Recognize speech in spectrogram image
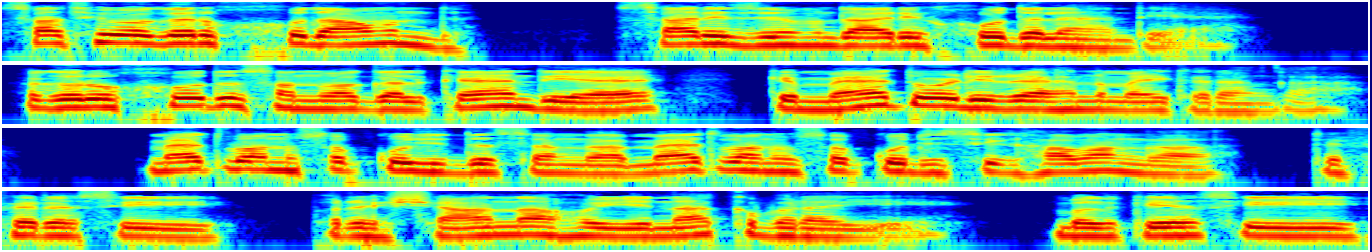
ਸਾਥੀਓ, ਅਗਰ ਖੁਦਾਵੰਦ ਸਾਰੀ ਜ਼ਿੰਮੇਵਾਰੀ ਖੁਦ ਲੈਂਦੇ ਹੈ, ਅਗਰ ਉਹ ਖੁਦ ਸਾਨੂੰ ਗੱਲ ਕਹਿੰਦੇ ਹੈ ਕਿ ਮੈਂ ਤੁਹਾਡੀ ਰਹਿਨਮਾਈ ਕਰਾਂਗਾ, ਮੈਂ ਤੁਹਾਨੂੰ ਸਭ ਕੁਝ ਦੱਸਾਂਗਾ, ਮੈਂ ਤੁਹਾਨੂੰ ਸਭ ਕੁਝ ਸਿਖਾਵਾਂਗਾ, ਤੇ ਫਿਰ ਅਸੀਂ ਪਰੇਸ਼ਾਨ ਨਾ ਹੋਈਏ, ਨਾ ਘਬਰਾਈਏ, ਬਲਕਿ ਅਸੀਂ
